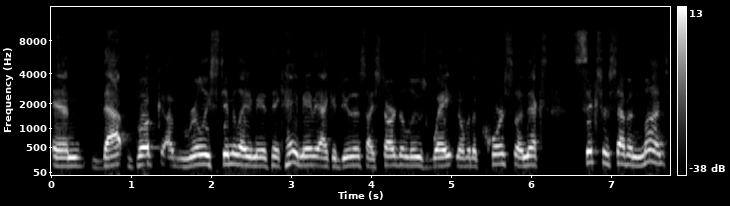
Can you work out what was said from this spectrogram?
And that book uh, really stimulated me to think, hey, maybe I could do this. I started to lose weight. And over the course of the next six or seven months,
